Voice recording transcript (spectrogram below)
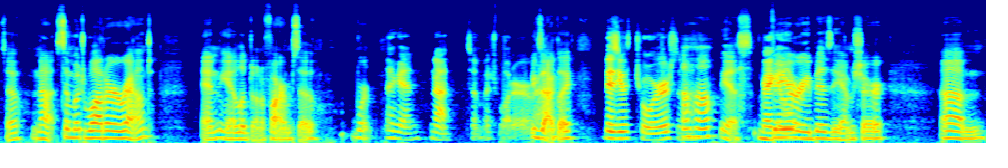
so not so much water around, and yeah, lived on a farm, so weren't Again, not so much water. Around. exactly. Busy with chores. Uh huh. Yes. regular- Very busy, I'm sure. Um,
